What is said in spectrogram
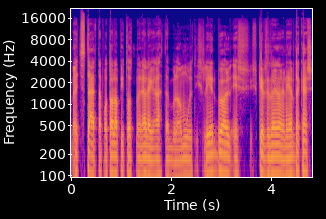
egy startupot alapított, mert elege lett ebből a múlt is létből, és, és képzeld, hogy nagyon érdekes,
